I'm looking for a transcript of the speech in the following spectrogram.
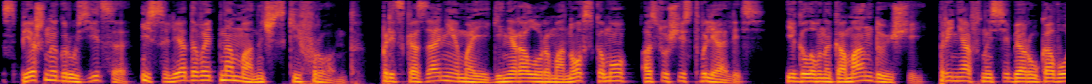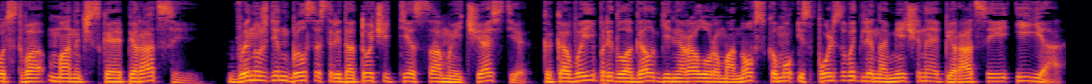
спешно грузиться и следовать на Маночский фронт. Предсказания мои генералу Романовскому осуществлялись, и главнокомандующий, приняв на себя руководство Маночской операцией, вынужден был сосредоточить те самые части, каковые предлагал генералу Романовскому использовать для намеченной операции и я.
